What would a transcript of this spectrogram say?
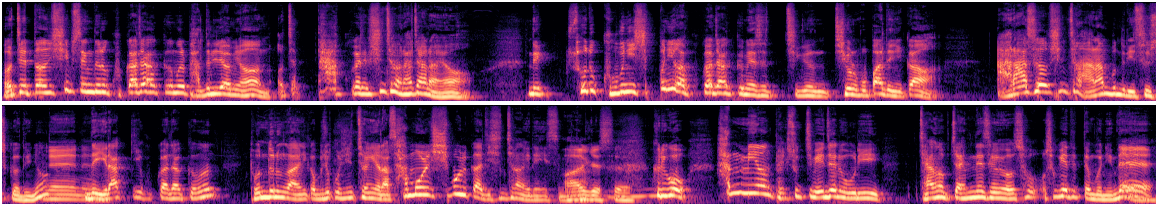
어쨌든 신입생들은 국가장학금을 받으려면 어차피 다 국가장학금 신청을 하잖아요. 근데 소득 9분이 10분이가 국가장학금에서 지금 지원을 못 받으니까 알아서 신청 안 한 분들이 있을 수 있거든요. 네, 네. 근데 1학기 국가장학금은 돈 드는 거 아니까 무조건 신청해라. 3월 15일까지 신청하게 돼 있습니다. 알겠어요. 그리고 한미영 백숙집 예전에 우리 장업자 힘내세요 소, 소개됐던 분인데 네.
